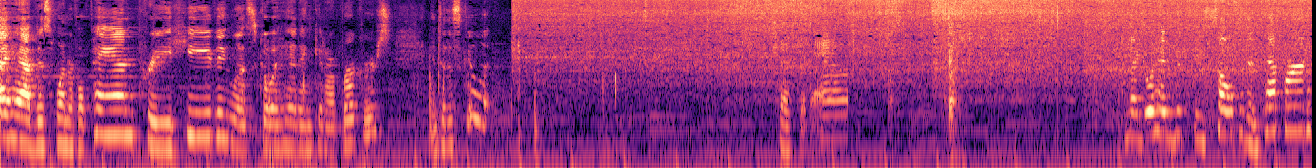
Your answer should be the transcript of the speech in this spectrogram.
I have this wonderful pan preheating. Let's go ahead and get our burgers into the skillet. Check it out. I'm gonna go ahead and get these salted and peppered.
